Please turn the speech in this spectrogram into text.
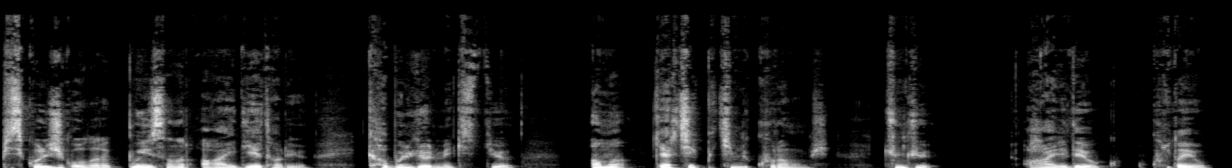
Psikolojik olarak bu insanlar aidiyet arıyor. Kabul görmek istiyor ama gerçek bir kimlik kuramamış. Çünkü ailede yok, okulda yok,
